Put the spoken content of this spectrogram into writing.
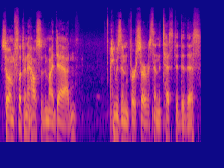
So I'm flipping houses with my dad. He was in first service and attested to this.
